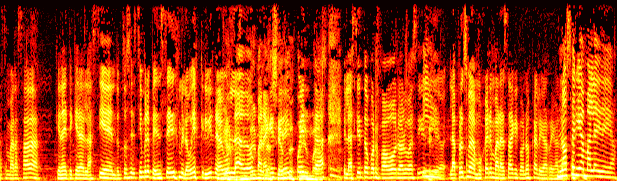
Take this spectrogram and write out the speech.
estás embarazada, que nadie te queda el asiento. Entonces siempre pensé, me lo voy a escribir en algún lado deme para que se den cuenta. El asiento, por favor, o algo así. Y- la próxima mujer embarazada que conozca le voy a regalar. No sería mala idea.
